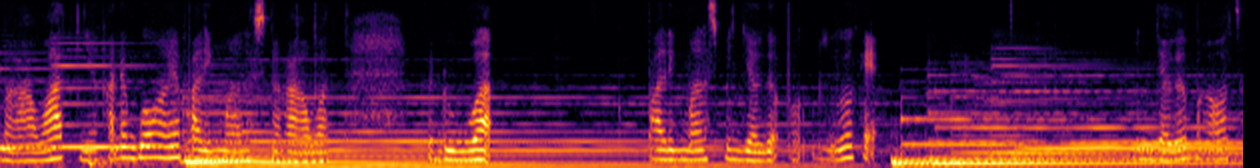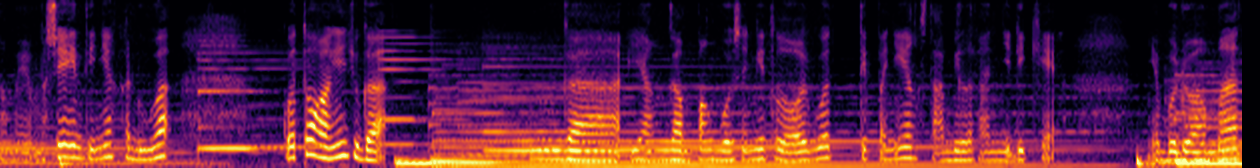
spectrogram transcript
merawatnya. Karena gue orangnya paling males ngerawat kedua paling males menjaga gue kayak menjaga merawat sama ya maksudnya intinya kedua gue tuh orangnya juga nggak yang gampang bosan gitu loh. Gue tipenya yang stabil kan jadi kayak ya bodo amat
